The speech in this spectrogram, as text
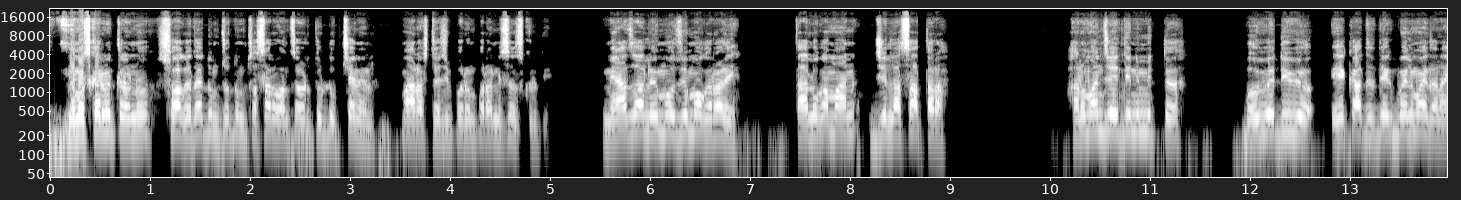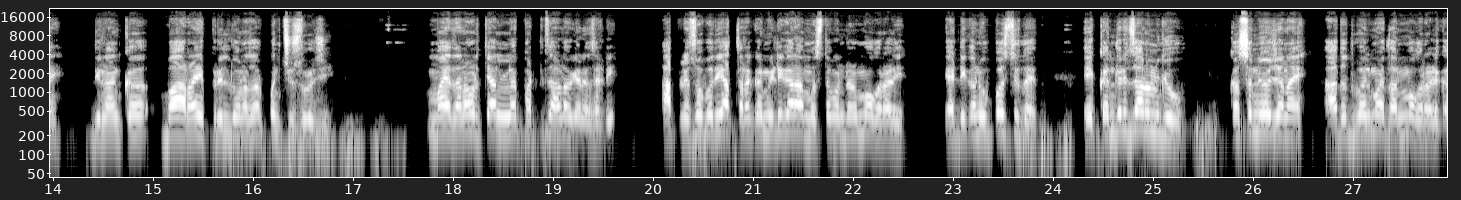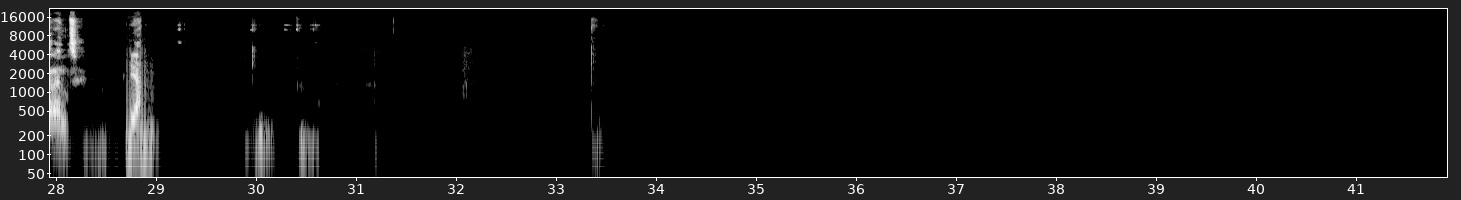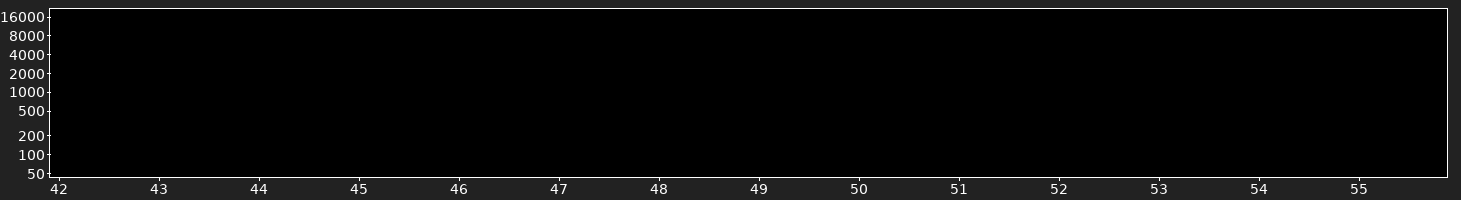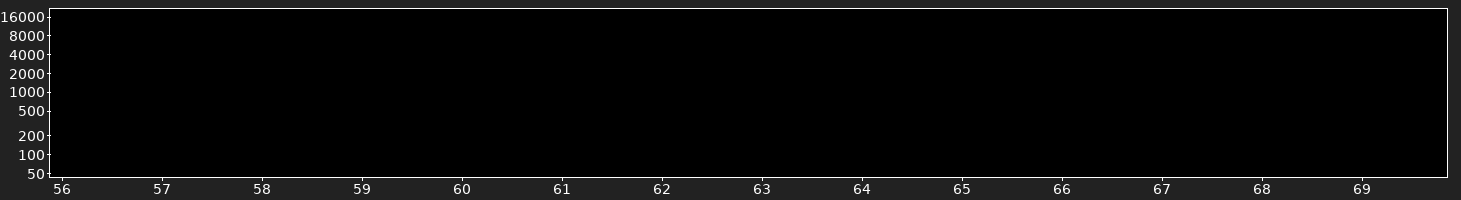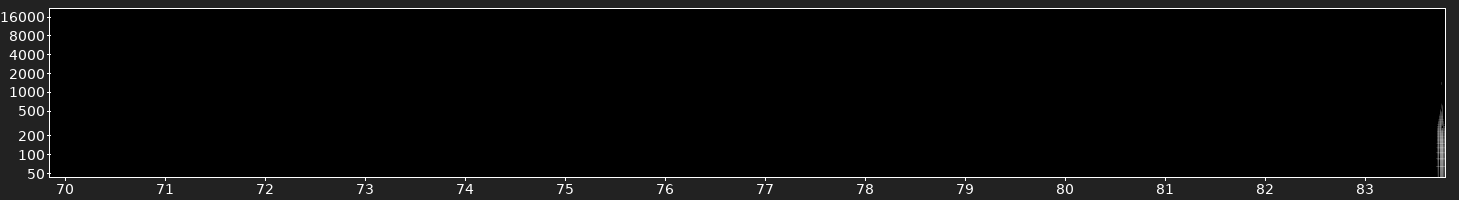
नमस्कार मित्रांनो स्वागत आहे तुमचं तुमचं सर्वांचं आवडतं युट्यूब चॅनल महाराष्ट्राची परंपरा आणि संस्कृती. मी आज आलोय मौजे मोगराळे तालुका मान जिल्हा सातारा. हनुमान जयंतीनिमित्त भव्य दिव्य एक आदत एक बैल मैदान आहे. दिनांक बारा एप्रिल दोन हजार पंचवीस रोजी. मैदानावरती आलेलो आहे फाटीचा आढावा घेण्यासाठी. आपल्यासोबत यात्रा कमिटी ग्रामस्थ मंडळ मोगराळे या ठिकाणी उपस्थित आहेत. एकंदरीत जाणून घेऊ कसं नियोजन आहे आदत बैल मैदान मोगराळेकरांचं. या.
